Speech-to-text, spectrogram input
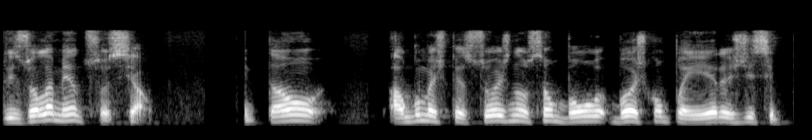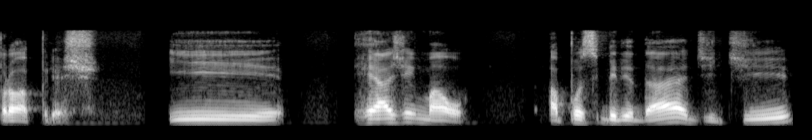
do isolamento social. Então, algumas pessoas não são boas companheiras de si próprias e reagem mal à possibilidade de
